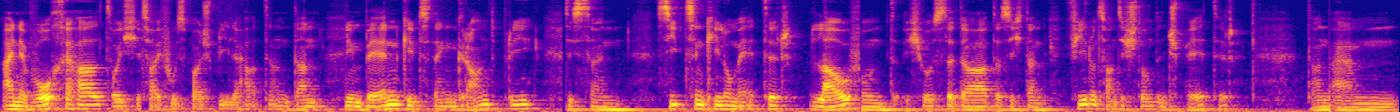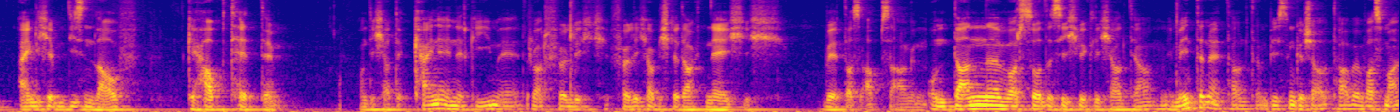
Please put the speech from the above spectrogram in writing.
eine Woche halt, wo ich zwei Fußballspiele hatte. Und dann in Bern gibt es den Grand Prix. Das ist ein 17 Kilometer Lauf und ich wusste da, dass ich dann 24 Stunden später dann ähm, eigentlich eben diesen Lauf gehabt hätte. Und ich hatte keine Energie mehr. Ich war völlig, völlig habe ich gedacht, nee, ich, ich werde das absagen. Und dann äh, war es so, dass ich wirklich halt ja, im Internet halt ein bisschen geschaut habe, was man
